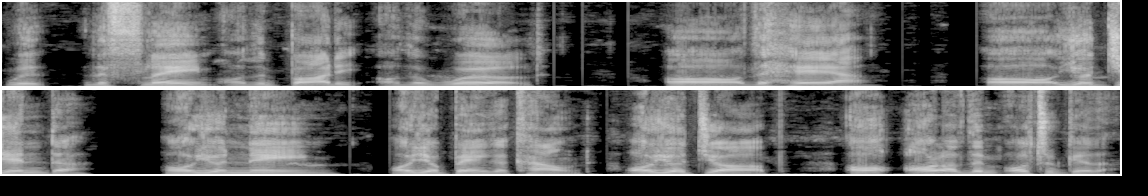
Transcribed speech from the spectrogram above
with the flame or the body or the world or the hair or your gender or your name or your bank account or your job or all of them all together.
